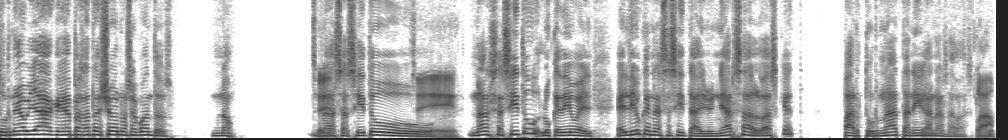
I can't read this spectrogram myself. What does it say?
torneu ja, que ha passat això, no sé quantos. No. Sí. Necessito... Sí. Necessito el que diu ell. Ell diu que necessita allunyar-se del bàsquet per tornar a tenir ganes de bàsquet. Clar.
